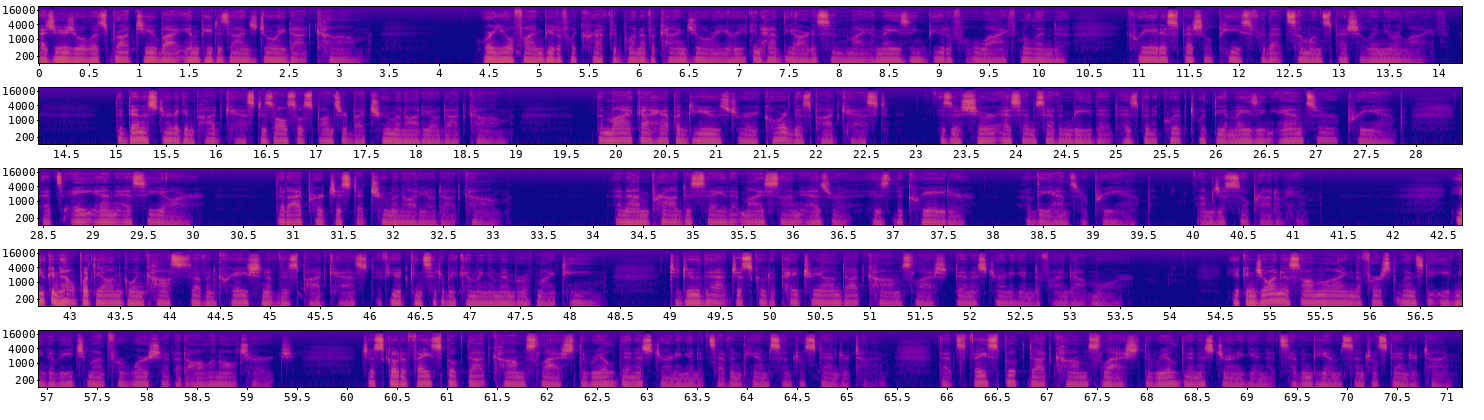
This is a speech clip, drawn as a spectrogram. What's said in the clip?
As usual, it's brought to you by mpdesignsjewelry.com. where you'll find beautifully crafted one of a kind jewelry, or you can have the artisan, my amazing, beautiful wife, Melinda, create a special piece for that someone special in your life. The Dennis Jernigan podcast is also sponsored by TrumanAudio.com. The mic I happen to use to record this podcast is a Shure SM7B that has been equipped with the amazing Anser preamp. That's A N S E R that I purchased at TrumanAudio.com. And I'm proud to say that my son Ezra is the creator of the Anser preamp. I'm just so proud of him. You can help with the ongoing costs of and creation of this podcast if you would consider becoming a member of my team. To do that, just go to patreon.com slash Dennis to find out more. You can join us online the first Wednesday evening of each month for worship at All in All Church. Just go to facebook.com slash The Real at 7 p.m. Central Standard Time. That's facebook.com slash The Real at 7 p.m. Central Standard Time.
